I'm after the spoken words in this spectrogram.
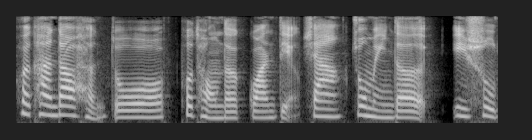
会看到很多不同的观点。像著名的艺术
